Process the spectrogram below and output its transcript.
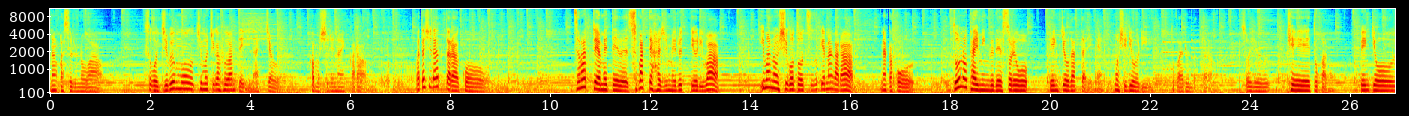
なんかするのはすごい自分も気持ちが不安定になっちゃうかもしれないから私だったらこうズバッとやめてスパッて始めるっていうよりは今の仕事を続けながらなんかこうどのタイミングでそれを勉強だったりねもし料理とかやるんだったらそういう経営とかの勉強を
